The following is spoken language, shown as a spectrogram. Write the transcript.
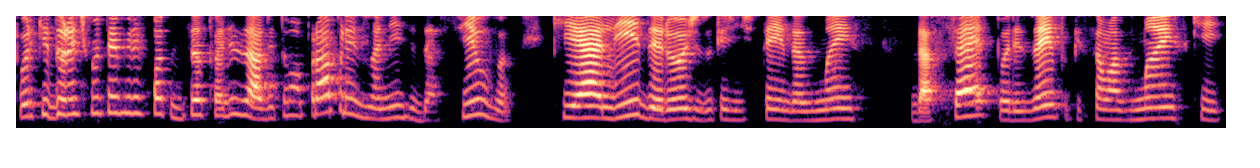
porque durante muito tempo ele ficou desatualizado. Então a própria Ivanise da Silva, que é a líder hoje do que a gente tem das mães da Sé, por exemplo, que são as mães que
